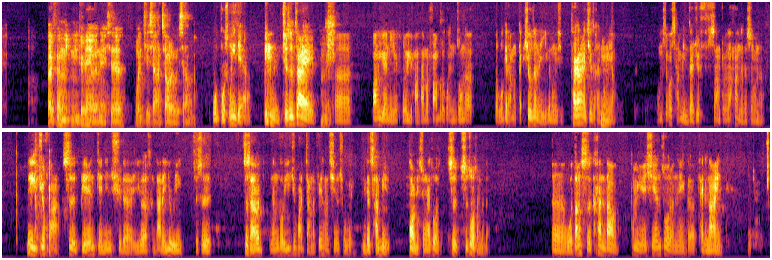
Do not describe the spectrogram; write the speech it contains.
百顺，你你这边有哪些问题想交流一下吗？我补充一点啊，其实，在呃帮袁林和宇航他们发布的过程中呢，我给他们改修正了一个东西。t a g line 其实很重要。我们所有产品再去上 Product Hunt 的时候呢，那一句话是别人点进去的一个很大的诱因，就是至少要能够一句话讲得非常清楚，你的产品到底是用来做是是做什么的。嗯，我当时看到他们原先做的那个 Tag Line。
